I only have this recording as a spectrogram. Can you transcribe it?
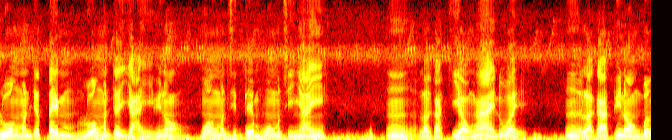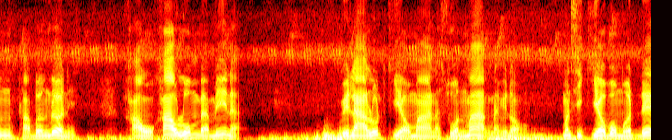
รวงมันจะเต็มรวงมันจะใหญ่พี่น้องห่วงมันสิเต็มห่วงมันสิใหญ่เออแล้วก็เกี่ยวง่ายด้วยเออแล้วก็พี่น้องเบิงถ้าเบิงเด้อนี่เข่าข้าวล้มแบบนี้นี่ยเวลารถเกี่ยวมานะส่วนมากนะพี่น้อง มันสิเกี่ยวบ่หมดเด้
